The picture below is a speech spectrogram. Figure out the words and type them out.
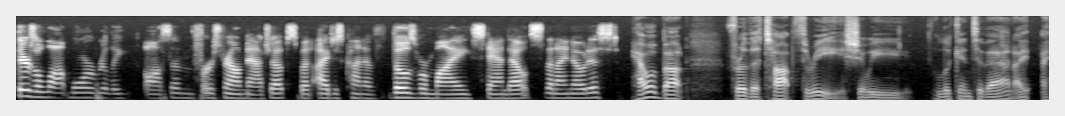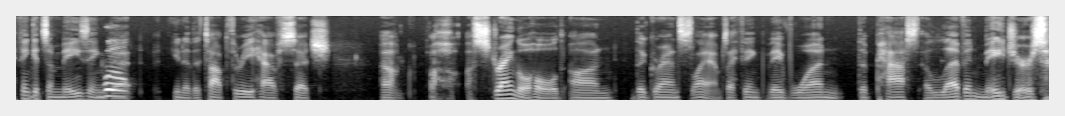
there's a lot more really awesome first round matchups, but I just kind of those were my standouts that I noticed. How about for the top three? Shall we look into that? I, I think it's amazing Well- that you know the top three have such a, a, a stranglehold on the Grand Slams. I think they've won the past eleven majors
